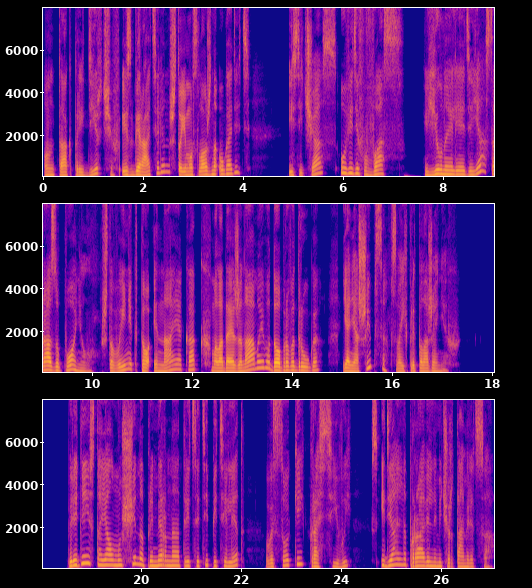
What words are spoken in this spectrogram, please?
Он так придирчив, избирателен, что ему сложно угодить. И сейчас, увидев вас, юная леди, я сразу понял, что вы никто иная, как молодая жена моего доброго друга. Я не ошибся в своих предположениях. Перед ней стоял мужчина примерно 35 лет, высокий, красивый, с идеально правильными чертами лица,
